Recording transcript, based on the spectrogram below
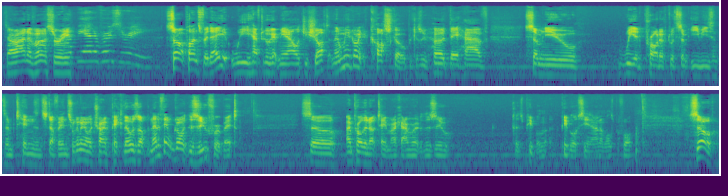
it's our anniversary. Happy anniversary! So our plans for today, we have to go get me an allergy shot, and then we're going to Costco because we've heard they have some new weird product with some Eevees and some tins and stuff in. So we're going to go try and pick those up, and then I think we're going to the zoo for a bit. So I'm probably not taking my camera to the zoo because people people have seen animals before. So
